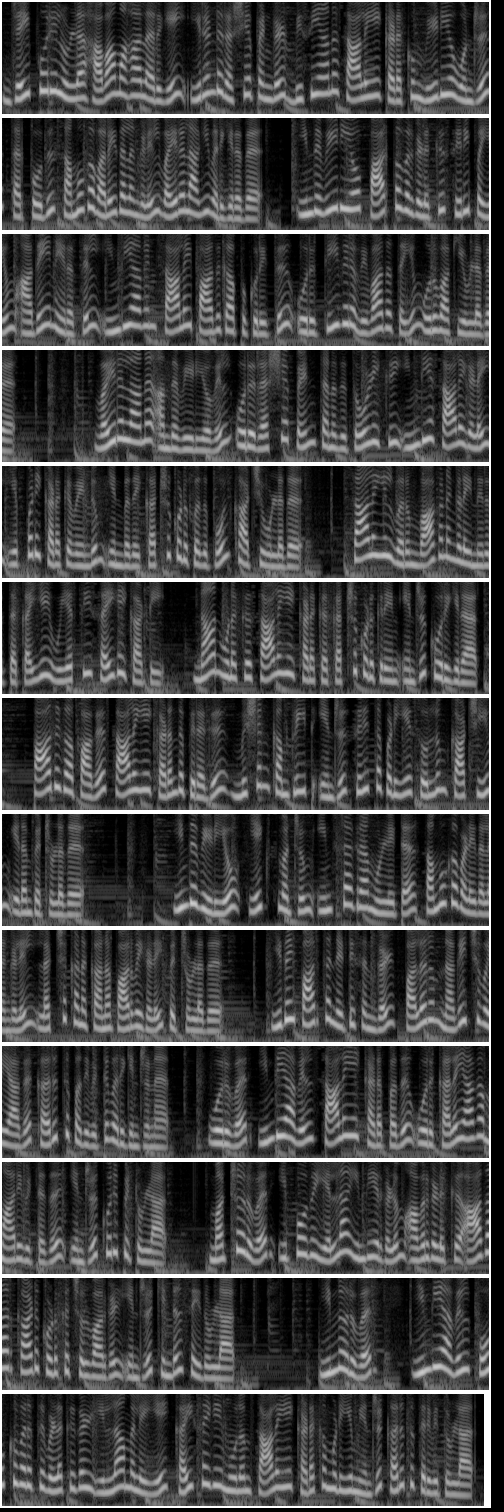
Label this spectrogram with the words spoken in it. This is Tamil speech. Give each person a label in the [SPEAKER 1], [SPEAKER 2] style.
[SPEAKER 1] ஜெய்ப்பூரில் உள்ள ஹவாமஹால் அருகே இரண்டு ரஷ்ய பெண்கள் பிஸியான சாலையை கடக்கும் வீடியோ ஒன்று தற்போது சமூக வலைதளங்களில் வைரலாகி வருகிறது. இந்த வீடியோ பார்ப்பவர்களுக்கு சிரிப்பையும் அதே நேரத்தில் இந்தியாவின் சாலை பாதுகாப்பு குறித்து ஒரு தீவிர விவாதத்தையும் உருவாக்கியுள்ளது. வைரலான அந்த வீடியோவில் ஒரு ரஷ்ய பெண் தனது தோழிக்கு இந்திய சாலைகளை எப்படி கடக்க வேண்டும் என்பதை கற்றுக் கொடுப்பது போல் காட்சி உள்ளது சாலையில் வரும் வாகனங்களை நிறுத்த கையை உயர்த்தி சைகை காட்டி நான் உனக்கு சாலையை கடக்க கற்றுக் கொடுக்கிறேன் என்று கூறுகிறார். பாதுகாப்பாக சாலையை கடந்த பிறகு மிஷன் கம்ப்ளீட் என்று சிரித்தபடியே சொல்லும் காட்சியும் இடம்பெற்றுள்ளது. இந்த வீடியோ எக்ஸ் மற்றும் இன்ஸ்டாகிராம் உள்ளிட்ட சமூக வலைதளங்களில் லட்சக்கணக்கான பார்வைகளை பெற்றுள்ளது. இதை பார்த்த நெட்டிசன்கள் பலரும் நகைச்சுவையாக கருத்து பதிவிட்டு வருகின்றனர் ஒருவர் இந்தியாவில் சாலையை கடப்பது ஒரு கலையாக மாறிவிட்டது என்று குறிப்பிட்டுள்ளார். மற்றொருவர் இப்போது எல்லா இந்தியர்களும் அவர்களுக்கு ஆதார் கார்டு கொடுக்கச் சொல்வார்கள் என்று கிண்டல் செய்துள்ளார். இன்னொருவர் இந்தியாவில் போக்குவரத்து விளக்குகள் இல்லாமலேயே கைசைகை மூலம் சாலையை கடக்க முடியும் என்று கருத்து தெரிவித்துள்ளார்.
